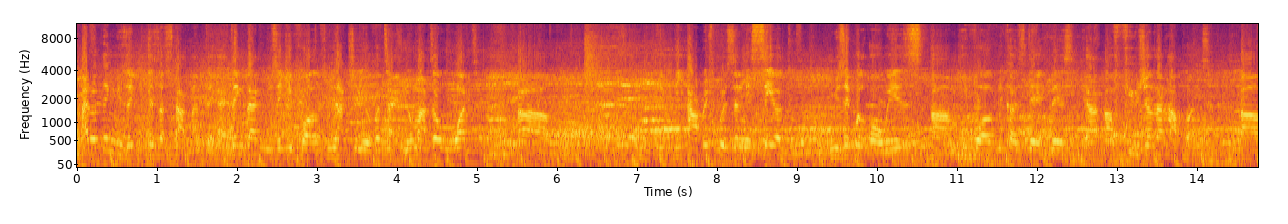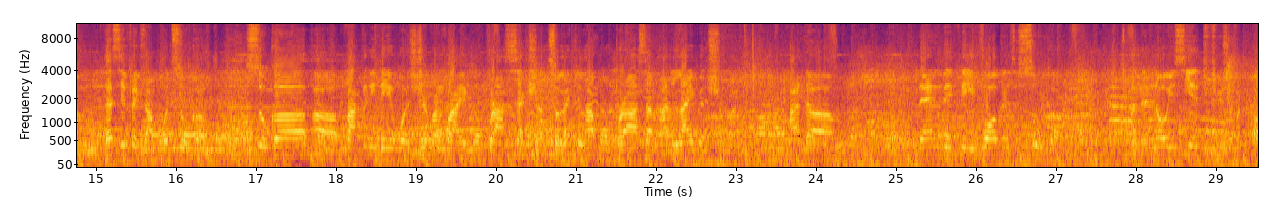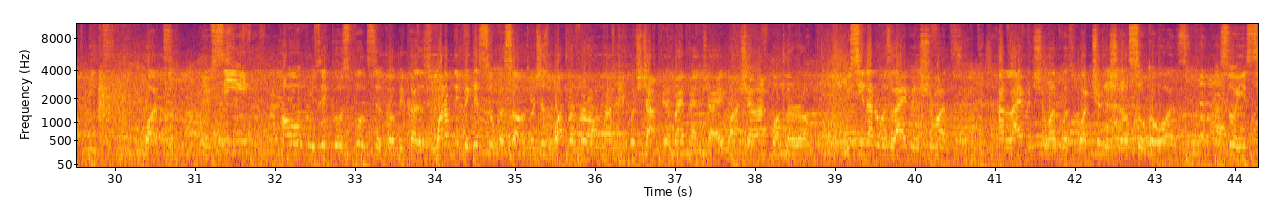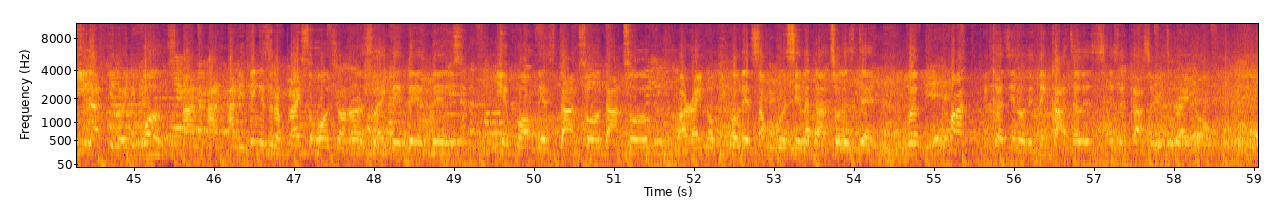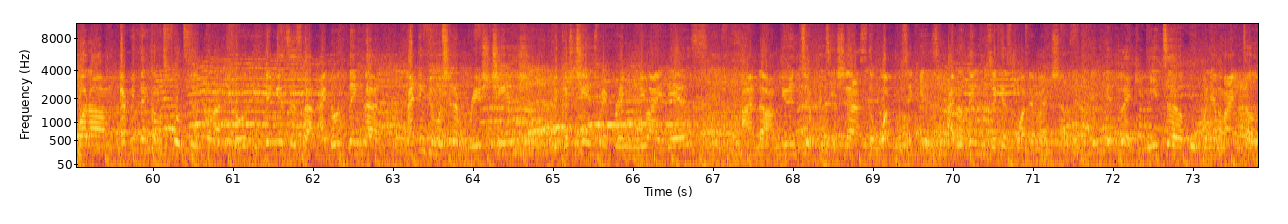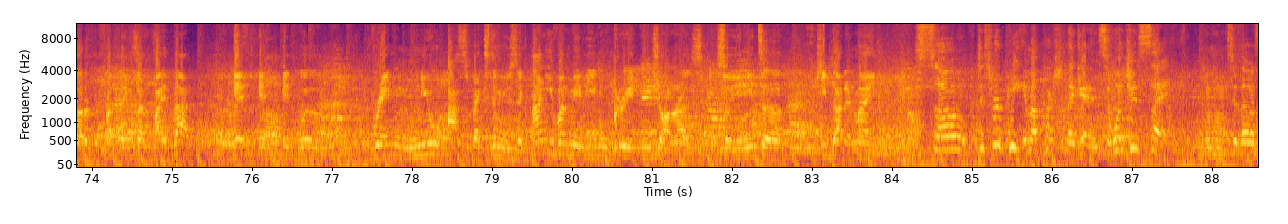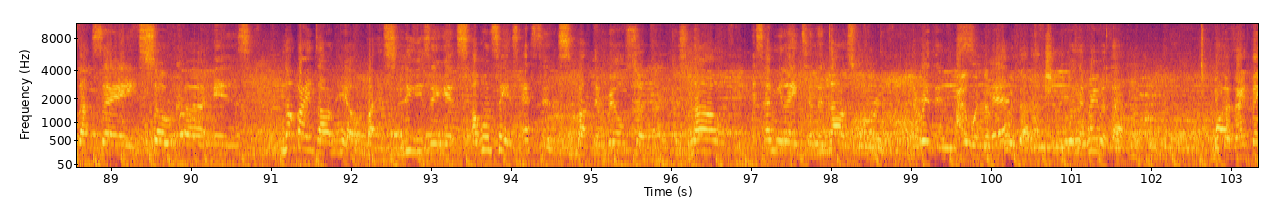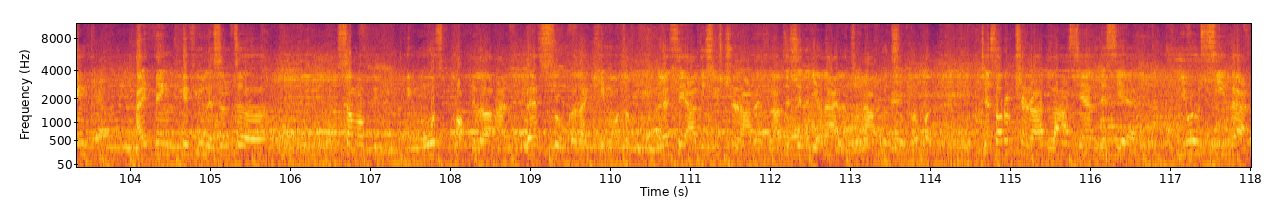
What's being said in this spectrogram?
I don't think music is a stagnant thing. I think that music evolves naturally over time. No matter what um, the, average person may say or do, music will always um, evolve because there, there's a, a fusion that happens. um, let's say for example with soca. Soca uh, back in the day was driven by more brass section, so like you'll have more brass and, and live instrument. And um, then they, they evolved into soca. And then now you see a fusion with pop beats. But you see how music goes full circle because one of the biggest soca songs, which is Bottle of Rum and People's Champion by Benjai Marshall had Butler Rum, you see that it was live instruments. And live instrument was what traditional soca was. So you see that, you know, it evolves. And, and, and the thing is it applies to all genres. Like there, there, there's hip hop, there's dancehall, dancehall. Uh, right now people, there's some people saying that dancehall is dead. But part because, you know, they think Kartel is, is incarcerated right now. But um, everything comes full circle, and you know the thing is, is that I don't think that I think people should embrace change because change may bring new ideas and um, new interpretation as to what music is. I don't think music is one dimensional. It, it, like you need to open your mind to a lot of different things, and by that, it it, it will bring new aspects to music and even maybe even create new genres. So you need to keep that in mind, you know. So, just repeating my question again. So, what you say to those that say soca is not going downhill, but it's losing its, I won't say its essence, but the real soca? Because now it's emulating the dancehall rhythm, the rhythms. I wouldn't agree with that, actually. You wouldn't agree with that? because I think I think if you listen to some of the, the most popular and best soca that came out of let's say I'll just use Trinidad not to say that the other islands don't have good soca just out of Trinidad last year and this year you will see that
